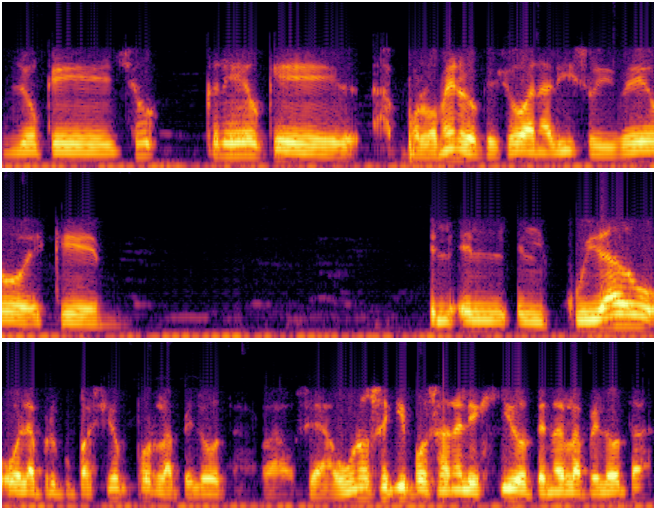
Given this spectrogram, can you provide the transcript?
Lo que yo creo que, por lo menos lo que yo analizo y veo, es que el, el, cuidado o la preocupación por la pelota. O sea, unos equipos han elegido tener la pelota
